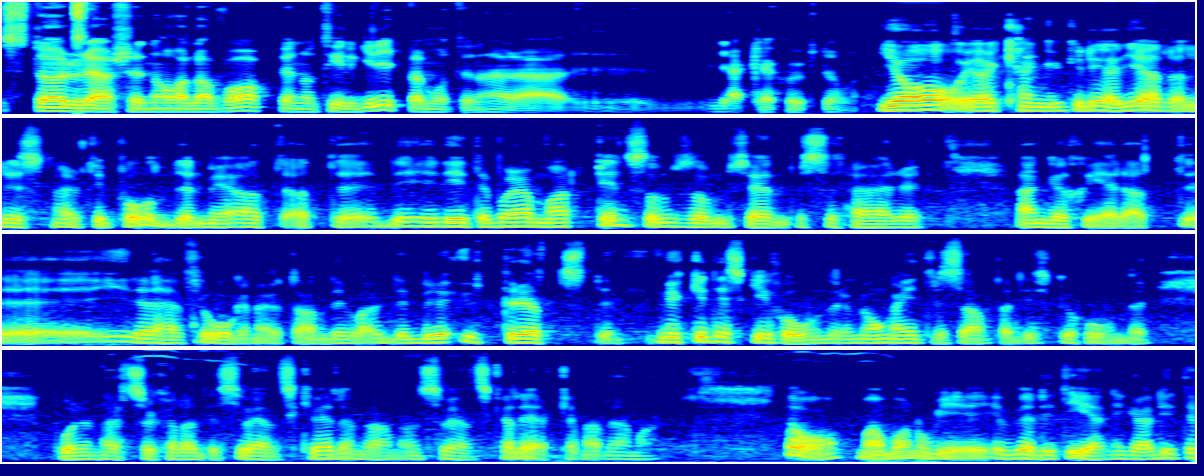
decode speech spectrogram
större arsenal av vapen att tillgripa mot den här eh, jäkla sjukdomen. Ja, och jag kan ju glädja alla lyssnare till podden med att, att eh, det, det är inte bara Martin som, som känner så här engagerat eh, i de här frågorna utan det, var, det utbröt mycket diskussioner, många intressanta diskussioner på den här så kallade Svenskkvällen bland de svenska läkarna där man ja, man var nog e- väldigt eniga. Lite,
